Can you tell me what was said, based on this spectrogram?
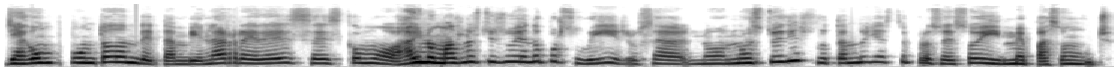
llega un punto donde también las redes es como, ay, nomás lo estoy subiendo por subir, o sea, no, no estoy disfrutando ya este proceso y me pasó mucho.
